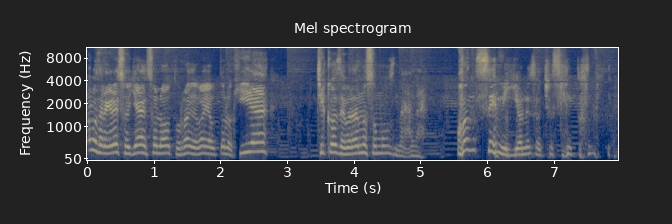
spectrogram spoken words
Vamos de regreso ya en Solo Auto Radio Vaya Autología. Chicos, de verdad no somos nada. 11 millones 800 mil.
